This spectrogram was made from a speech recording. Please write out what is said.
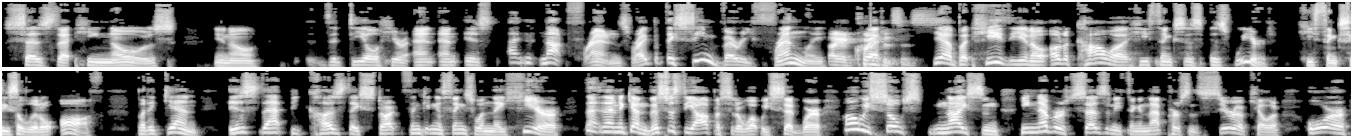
says that he knows, you know, the deal here and and is uh, not friends, right? But they seem very friendly. Like acquaintances. Yeah, but he, you know, Odokawa, he thinks is is weird. He thinks he's a little off. But again, is that because they start thinking of things when they hear? Then again, this is the opposite of what we said, where oh, he's so nice and he never says anything, and that person's a serial killer. Or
